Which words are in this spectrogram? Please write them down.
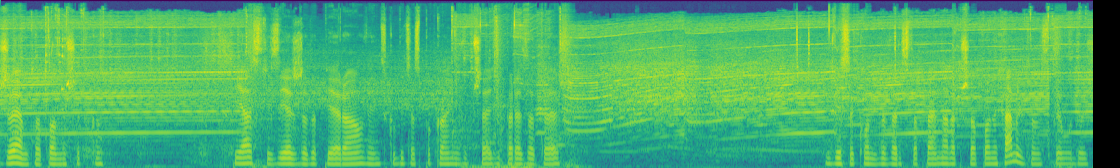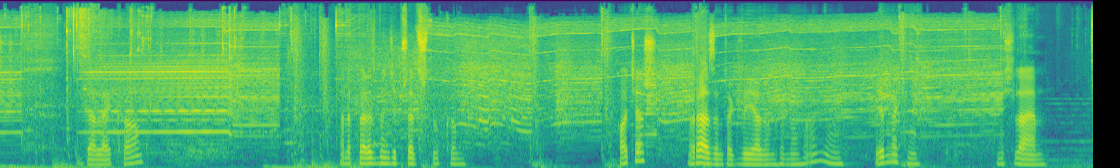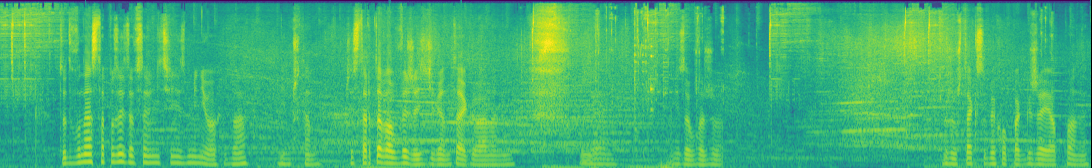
Grzeją to opony szybko. Piastri zjeżdża dopiero, więc Kubica spokojnie wyprzedzi, Pereza też. Dwie sekundy do Verstappena, lepsze opony. Hamilton z tyłu dość daleko. Ale Perez będzie przed sztuką. Chociaż razem tak wyjadą chyba. A nie, jednak nie. Myślałem. To 12 pozycja w sumie nic się nie zmieniło chyba. Nie wiem czy tam. Czy startował wyżej z 9, ale nie. Ojej, nie zauważyłem. Może już tak sobie chłopak grzeje opony.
